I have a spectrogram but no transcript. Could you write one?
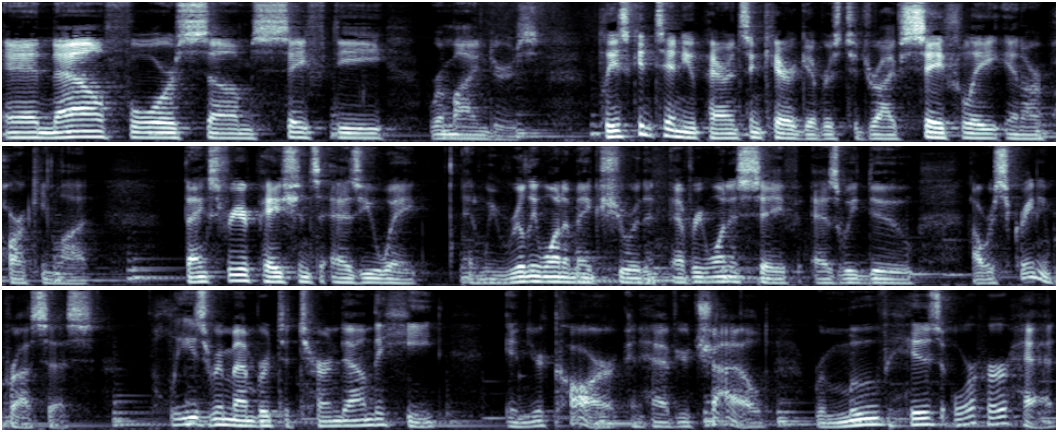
And now for some safety reminders. Please continue, parents and caregivers, to drive safely in our parking lot. Thanks for your patience as you wait, and we really want to make sure that everyone is safe as we do our screening process. Please remember to turn down the heat in your car and have your child remove his or her hat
